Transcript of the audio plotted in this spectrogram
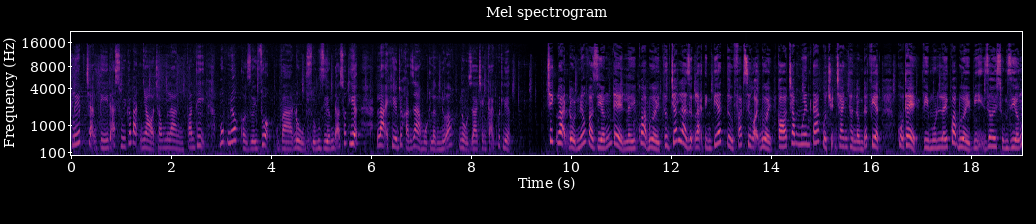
clip Trạng Tí đã xúi các bạn nhỏ trong làng Phan Thị, múc nước ở dưới ruộng và đổ xuống giếng đã xuất hiện, lại khiến cho khán giả một lần nữa nổ ra tranh cãi quyết liệt. Trích đoạn đổ nước vào giếng để lấy quả bưởi thực chất là dựng lại tình tiết từ Pháp sư gọi bưởi có trong nguyên tác của truyện tranh Thần đồng đất Việt. Cụ thể, vì muốn lấy quả bưởi bị rơi xuống giếng,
